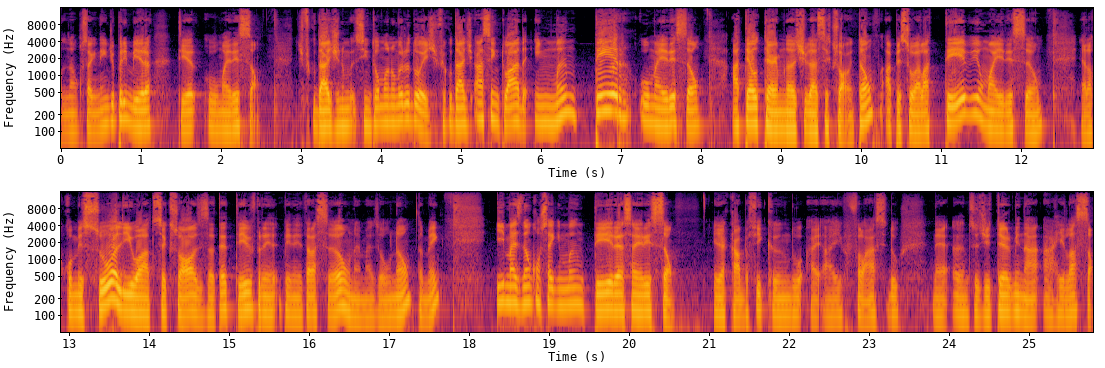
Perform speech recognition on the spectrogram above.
não consegue nem de primeira ter uma ereção. Dificuldade, sintoma número 2, dificuldade acentuada em manter uma ereção até o término da atividade sexual. Então, a pessoa ela teve uma ereção, ela começou ali o ato sexual, às vezes até teve penetração, né, mas ou não também, e mas não consegue manter essa ereção. Ele acaba ficando aí flácido, né, antes de terminar a relação.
